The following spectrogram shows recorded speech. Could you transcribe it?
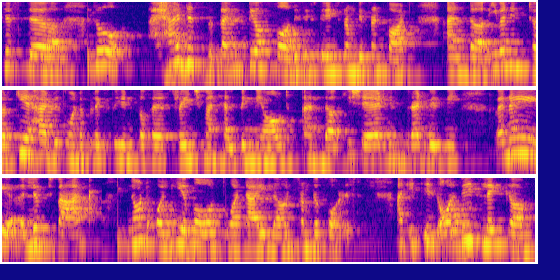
just uh, so I had this plenty of uh, this experience from different parts, and uh, even in Turkey, I had this wonderful experience of a strange man helping me out, and uh, he shared his bread with me. When I looked back, it's not only about what I learned from the forest, and it is always like. Um,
